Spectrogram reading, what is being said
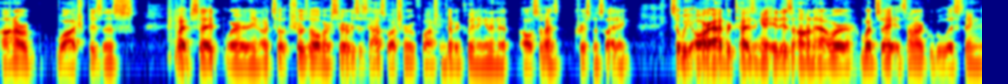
on our wash business website where you know it shows all of our services house washing roof washing gutter cleaning and then it also has christmas lighting. So we are advertising it. It is on our website. It's on our google listing.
